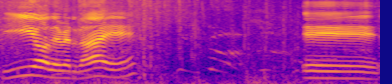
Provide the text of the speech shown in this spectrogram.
Tío, de verdad, ¿eh? Eh...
